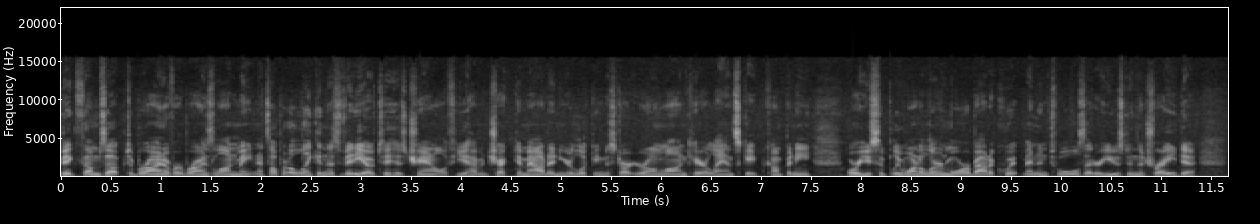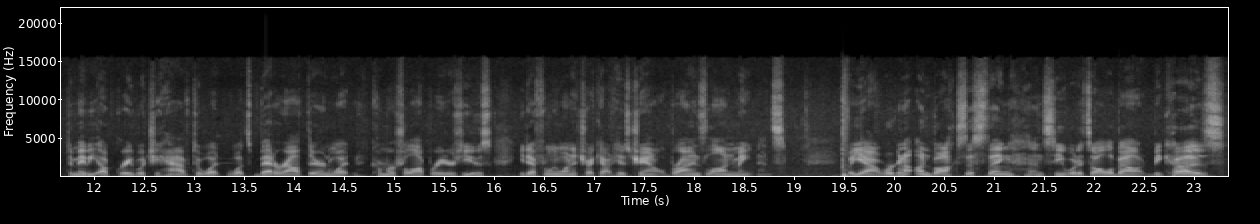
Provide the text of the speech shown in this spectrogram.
Big thumbs up to Brian over at Brian's Lawn Maintenance. I'll put a link in this video to his channel. If you haven't checked him out and you're looking to start your own lawn care landscape company, or you simply want to learn more about equipment and tools that are used in the trade to, to maybe upgrade what you have to what, what's better out there and what commercial operators use, you definitely want to check out his channel, Brian's Lawn Maintenance. But yeah, we're going to unbox this thing and see what it's all about because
